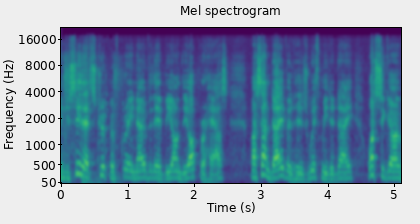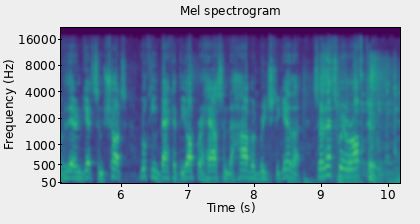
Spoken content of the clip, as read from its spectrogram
And you see that strip of green over there beyond the Opera House? My son David, who's with me today, wants to go over there and get some shots looking back at the Opera House and the Harbour Bridge together. So that's where we're off to.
